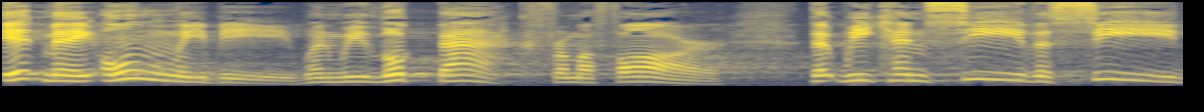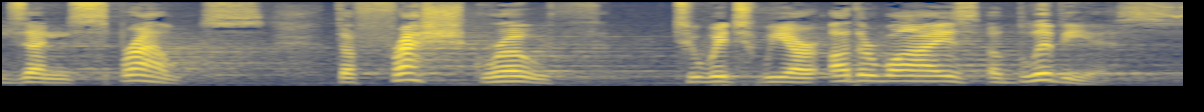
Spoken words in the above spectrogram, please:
It may only be when we look back from afar that we can see the seeds and sprouts, the fresh growth to which we are otherwise oblivious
